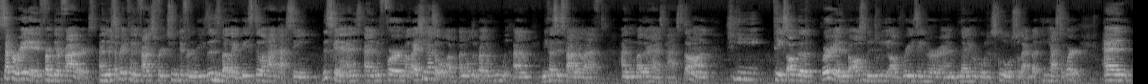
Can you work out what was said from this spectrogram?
separated from their fathers, and they're separated from their fathers for two different reasons, but like they still have that same disconnect. And and for Malai, she has an older brother who, um, because his father left and the mother has passed on, he takes on the burden, but also the duty of raising her and letting her go to school, so that but he has to work. And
